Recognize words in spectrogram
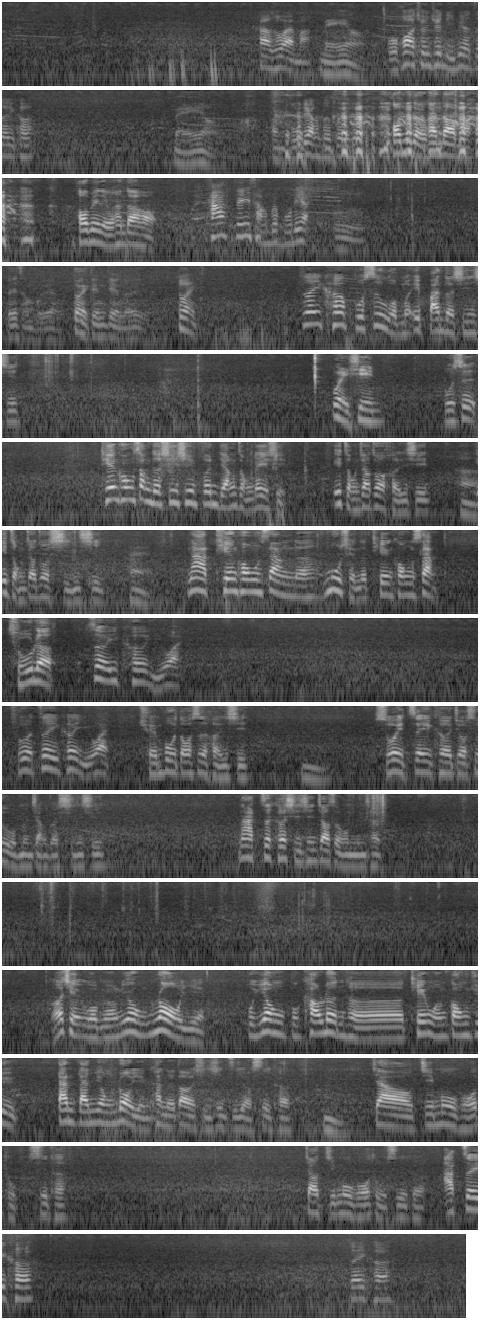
看得出来吗？没有。我画圈圈里面的这一颗，没有。很不亮的这个，后面的有看到吗？后面的有看到哈，它非常的不亮，嗯，非常不亮，对，一点点而已。对，这一颗不是我们一般的星星，卫星，不是。天空上的星星分两种类型，一种叫做恒星，嗯、一种叫做行星。嗯、那天空上呢？目前的天空上，除了这一颗以外。除了这一颗以外，全部都是恒星，嗯，所以这一颗就是我们讲的行星。那这颗行星叫什么名称？而且我们用肉眼，不用不靠任何天文工具，单单用肉眼看得到的行星只有四颗，嗯，叫金木火土四颗，叫金木火土四颗。啊，这一颗。这一颗。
